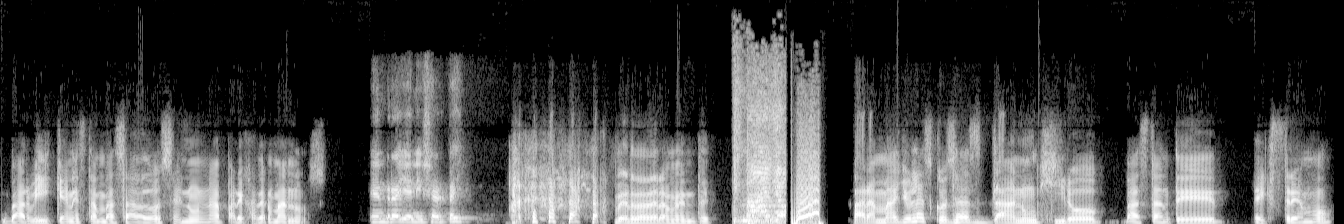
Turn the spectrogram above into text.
Barbie y Ken están basados en una pareja de hermanos. En Ryan y Sharpay. Verdaderamente. mayo, Para mayo las cosas dan un giro bastante extremo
